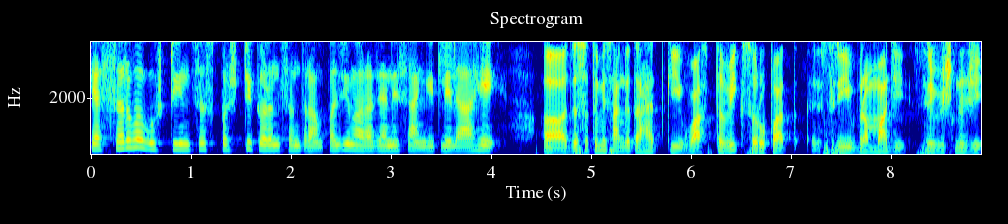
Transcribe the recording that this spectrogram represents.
या सर्व गोष्टींचं स्पष्टीकरण संत रामपालजी महाराज यांनी सांगितलेलं आहे. जसं तुम्ही सांगत आहात की वास्तविक स्वरूपात श्री ब्रह्माजी श्री विष्णूजी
